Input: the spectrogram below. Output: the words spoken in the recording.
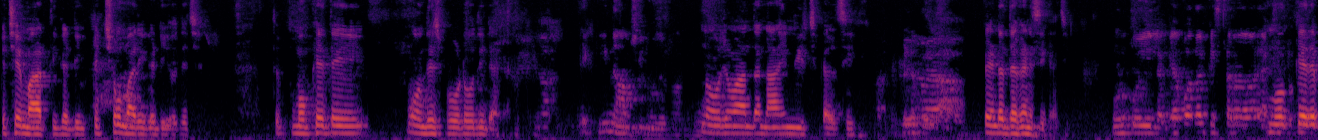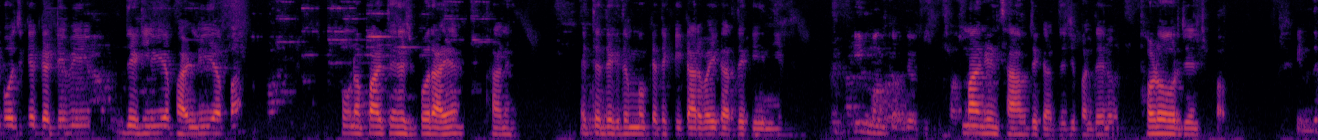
ਪਿੱਛੇ ਮਾਰਤੀ ਗੱਡੀ ਪਿੱਛੋਂ ਮਾਰੀ ਗੱਡੀ ਉਹਦੇ 'ਚ। ਤੇ ਮੌਕੇ ਤੇ ਹੀ ਔਨ ਦੀ ਸਪੋਟ ਉਹਦੀ ਡੈਥ ਇਹ ਕੀ ਨਾਮ ਸੀ ਨੌਜਵਾਨ ਦਾ? ਨੌਜਵਾਨ ਦਾ ਨਾਂ ਹੀ ਨਿਰਚਕਲ ਸੀ। ਪਿੰਡ ਦਗਨ ਸੀਗਾ ਜੀ। ਹੁਣ ਕੋਈ ਲੱਗਿਆ ਪਤਾ ਕਿਸ ਤਰ੍ਹਾਂ ਮੌਕੇ ਤੇ ਪਹੁੰਚ ਕੇ ਗੱਡੀ ਵੀ ਦੇਖ ਲਈ ਹੈ ਫੜ ਲਈ ਆਪਾਂ। ਹੁਣ ਆਪਾਂ ਇੱਥੇ ਹਜਪੁਰ ਆਏ ਹਾਂ ਥਾਣੇ। ਇੱਥੇ ਦੇਖਦੇ ਮੌਕੇ ਤੇ ਕੀ ਕਾਰਵਾਈ ਕਰਦੇ ਕੀ ਨਹੀਂ? ਕੀ ਮੰਗ ਕਰਦੇ ਹੋ ਤੁਸੀਂ ਪ੍ਰਸ਼ਾਸਨ ਮੰਗ ਇਨਸਾਫ ਦੀ ਕਰਦੇ ਜੀ ਬੰਦੇ ਨੂੰ ਥੋੜਾ ਹੋਰ ਜੇਲ੍ਹ ਚ ਪਾਓ। ਇਹਨਾਂ ਦੇ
